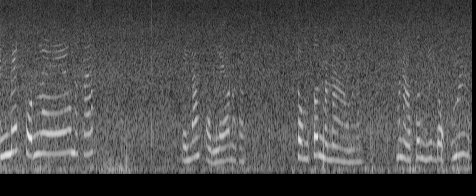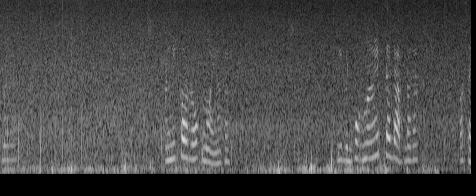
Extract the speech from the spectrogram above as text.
ห็นเม็ดฝนแล้วนะคะ เห็นน้ำฝนแล้วนะคะ ชมต้นมะนาวนะคะมะนาวต้นนี้ดกมากนะคะอันนี้ก็รกหน่อยนะคะ นี่เป็นพวกไม้ประดับนะคะเอาใส่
